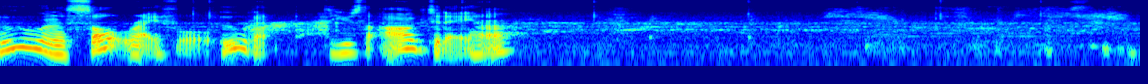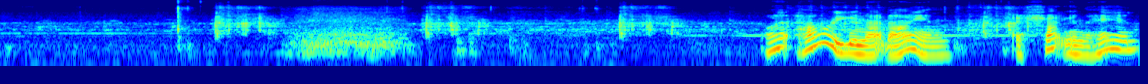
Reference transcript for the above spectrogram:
Ooh, an assault rifle. Ooh, got to use the AUG today, huh? What? How are you not dying? I shot you in the head.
